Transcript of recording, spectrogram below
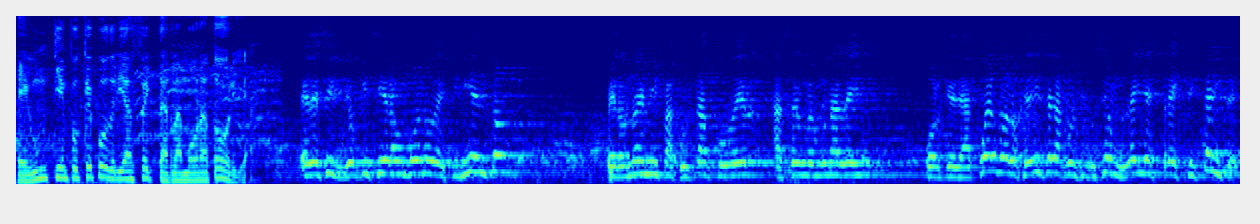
en un tiempo que podría afectar la moratoria. Es decir, yo quisiera un bono de 500, pero no es mi facultad poder hacerlo en una ley, porque de acuerdo a lo que dice la Constitución, leyes preexistentes,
